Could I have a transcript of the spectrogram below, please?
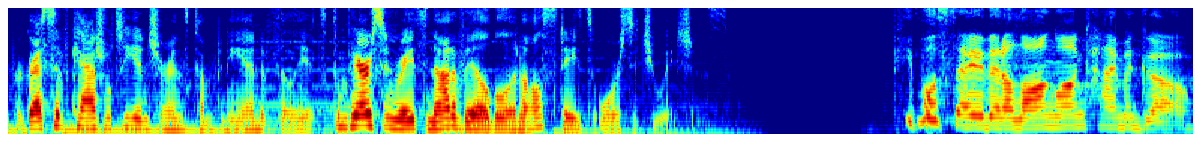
Progressive Casualty Insurance Company and affiliates. Comparison rates not available in all states or situations. People say that a long, long time ago,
